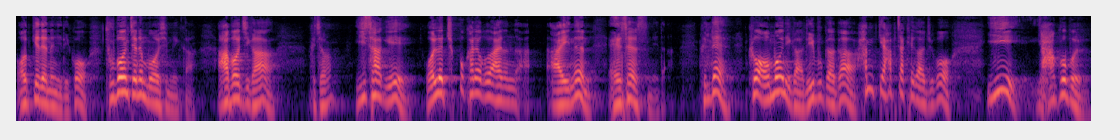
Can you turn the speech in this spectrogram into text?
얻게 되는 일이고 두 번째는 무엇입니까? 아버지가 그죠? 이삭이 원래 축복하려고 하는 아이는 에서였습니다. 근데 그 어머니가 리브가가 함께 합작해 가지고 이 야곱을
